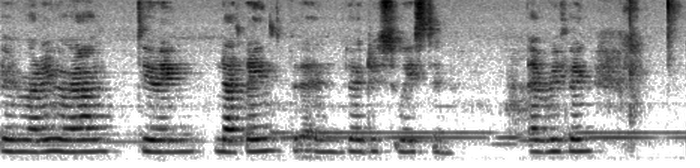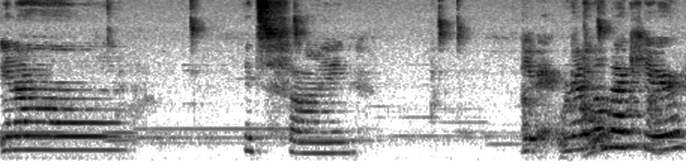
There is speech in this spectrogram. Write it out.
and running around doing nothing, and I just wasted everything. You know, it's fine. Okay, we're gonna go back here.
